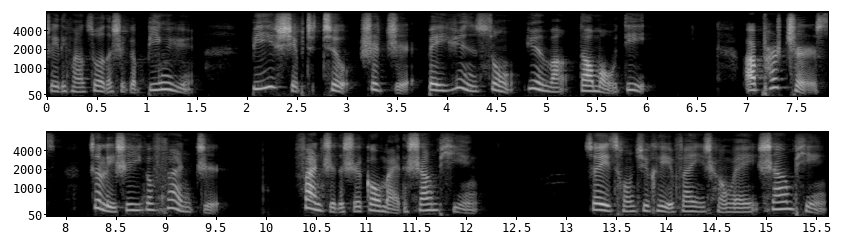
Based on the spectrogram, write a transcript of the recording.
这个地方做的是个宾语，be shipped to 是指被运送、运往到某地。A purchase 这里是一个泛指，泛指的是购买的商品。所以从句可以翻译成为商品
